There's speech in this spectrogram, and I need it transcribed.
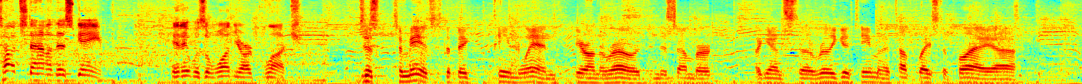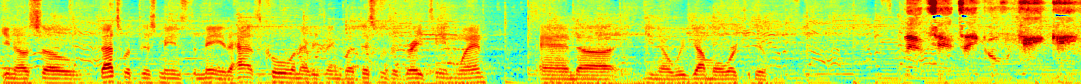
touchdown in this game, and it was a one yard plunge. just to me, it's just a big team win here on the road in December against a really good team and a tough place to play. Uh, you know, so that's what this means to me. The hat's cool and everything, but this was a great team win, and uh, you know we've got more work to do. Snapchat takeover gang gang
